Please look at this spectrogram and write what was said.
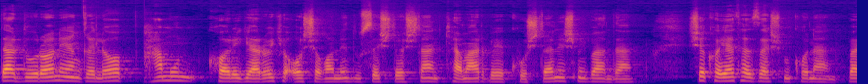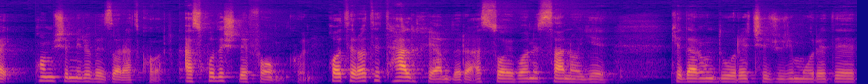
در دوران انقلاب همون کارگرایی که عاشقانه دوستش داشتن کمر به کشتنش میبندن شکایت ازش می‌کنن و پا میشه میره وزارت کار از خودش دفاع می‌کنه. خاطرات تلخی هم داره از صاحبان صنایع. که در اون دوره چجوری مورد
